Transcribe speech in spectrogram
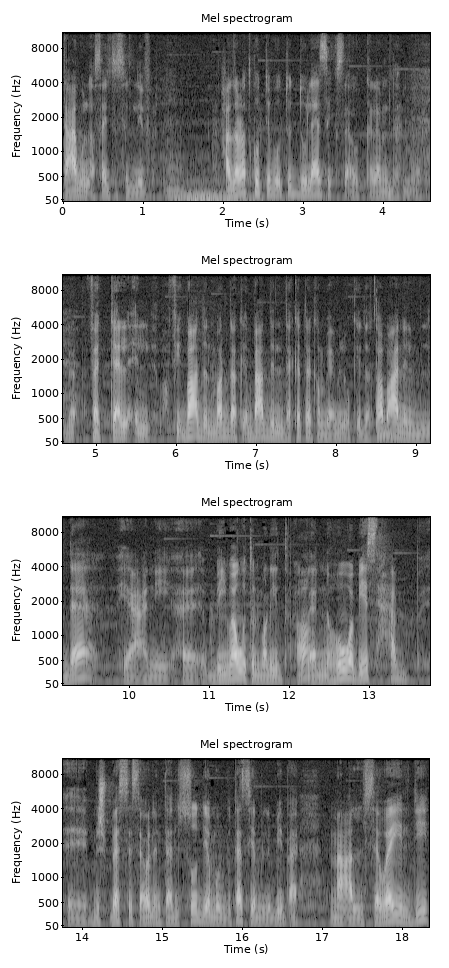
تعامل ascites ال liver. حضراتكم بتبقوا تدوا Lasix أو الكلام ده. لا. ال- في بعض المرضى بعض الدكاترة كانوا بيعملوا كده طبعا ده يعني آه، بيموت المريض آه. لأن هو بيسحب آه، مش بس سوائل أنت الصوديوم والبوتاسيوم اللي بيبقى مع السوائل دي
